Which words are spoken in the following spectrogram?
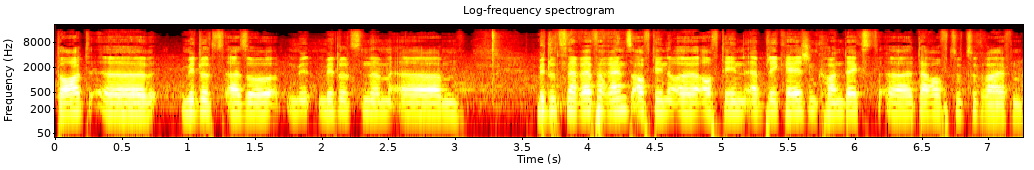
dort äh, mittels, also mittels einem äh, mittels einer Referenz auf den, äh, auf den Application-Kontext äh, darauf zuzugreifen.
